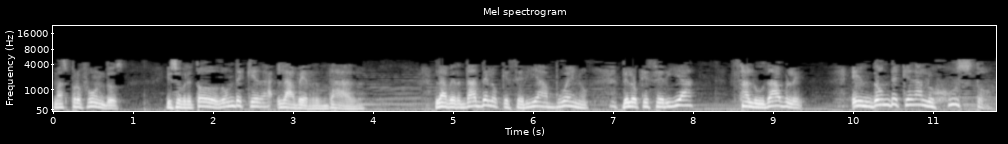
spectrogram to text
más profundos? Y sobre todo, ¿dónde queda la verdad? la verdad de lo que sería bueno, de lo que sería saludable, en dónde queda lo justo.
